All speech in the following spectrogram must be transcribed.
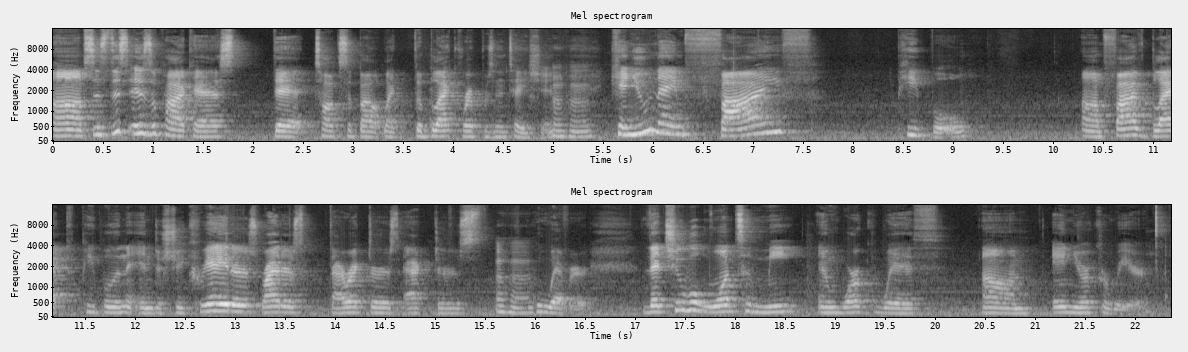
um, since this is a podcast that talks about like the black representation, Mm-hmm. can you name five people, um, five black people in the industry, creators, writers, directors, actors, Mm-hmm. whoever, that you will want to meet and work with um, in your career? You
